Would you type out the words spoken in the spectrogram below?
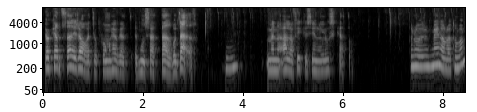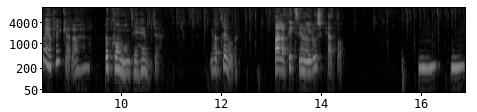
Jag kan inte säga idag att jag kommer ihåg att hon satt där och där. Mm. Men alla fick ju sina lustkatter. Men menar du att hon var med och fikade? Jag kommer inte ihåg det. Jag tror det. För alla fick sina lustkatter. Mm. Mm.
